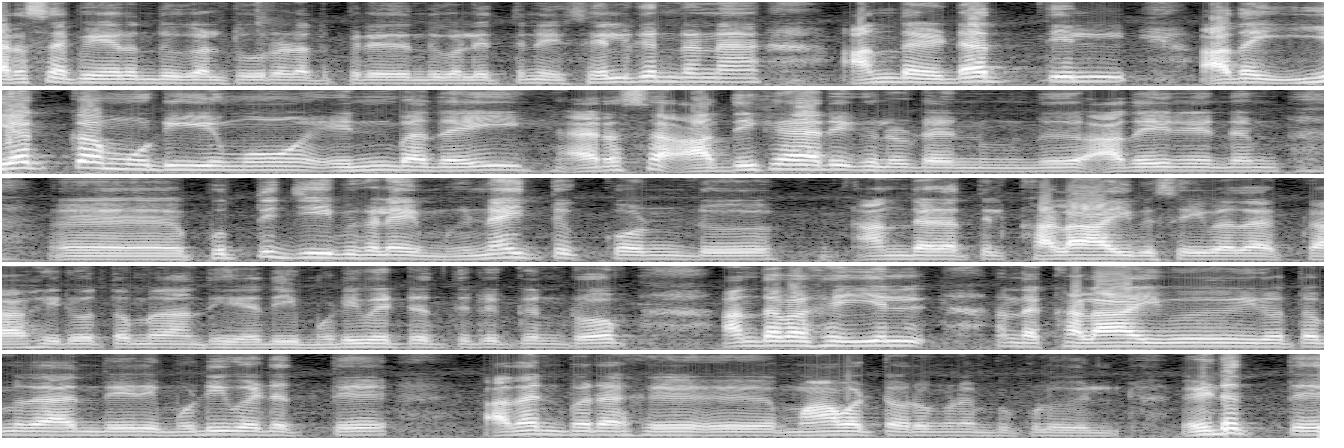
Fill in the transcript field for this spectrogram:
அரச பேருந்துகள் தூரட பேருந்துகள் எத்தனை செல்கின்றன? அந்த இடத்தில் அதை இயக்க முடியுமோ என்பதை அரச அதிகாரிகளுடன் அதே நேரம் புத்திஜீவிகளை இணைத்து கொண்டு அந்த இடத்தில் கள ஆய்வு செய்வதற்காக இருபத்தொன்பதாம் தேதி முடிவெடுத்திருக்கின்றோம். அந்த வகையில் அந்த கள ஆய்வு இருபத்தொன்பதாம் தேதி முடிவெடுத்து அதன் பிறகு மாவட்ட ஒருங்கிணைப்பு குழுவில் எடுத்து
